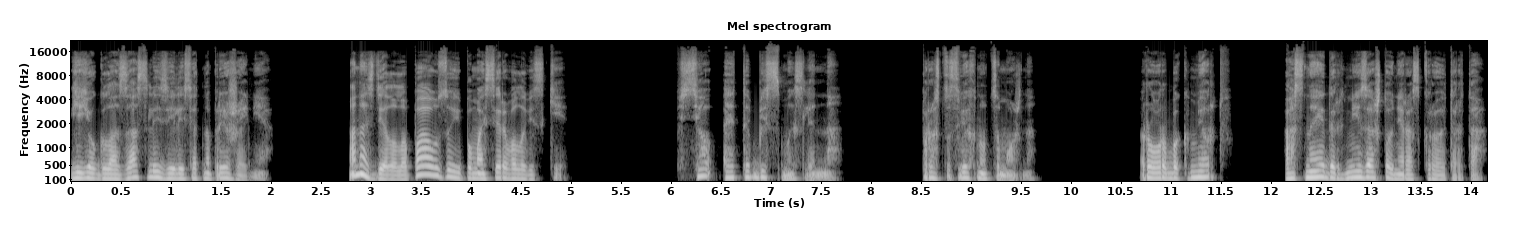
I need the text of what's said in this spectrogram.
ее глаза слезились от напряжения. Она сделала паузу и помассировала виски. Все это бессмысленно. Просто свихнуться можно. Рорбак мертв, а Снейдер ни за что не раскроет рта.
